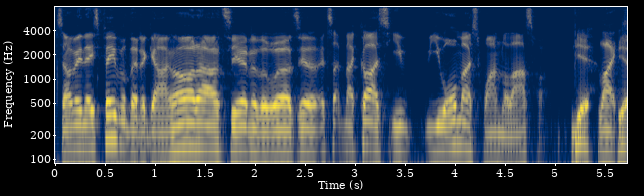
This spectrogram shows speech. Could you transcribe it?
So I mean, these people that are going, "Oh no, it's the end of the world." It's, it's like, my guys, you you almost won the last one. Yeah, Like, yeah,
